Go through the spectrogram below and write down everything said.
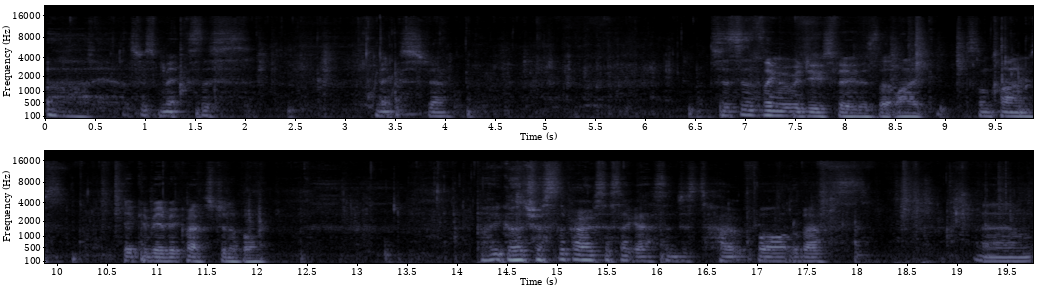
Oh, dear, let's just mix this mixture. This is the thing with reduced food is that like sometimes it can be a bit questionable. But you gotta trust the process, I guess, and just hope for the best. Um,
